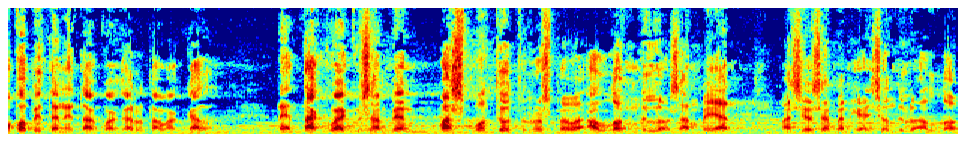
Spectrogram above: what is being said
Apa bedanya takwa karo tawakal? Nek takwa iku sampean waspada terus bahwa Allah ndelok sampean. Masih sampean gak iso ndelok Allah.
